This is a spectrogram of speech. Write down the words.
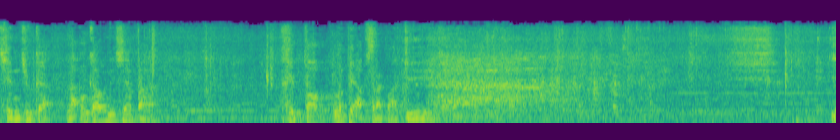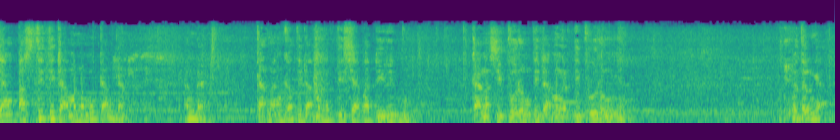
jin juga. Lah engkau ini siapa? Hitoh lebih abstrak lagi. Yang pasti tidak menemukan kan anda? Karena engkau tidak mengerti siapa dirimu. Karena si burung tidak mengerti burungnya. Betul nggak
